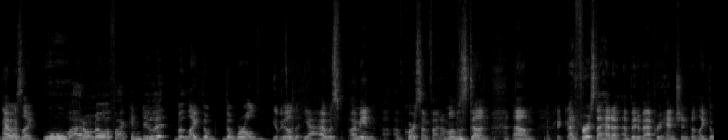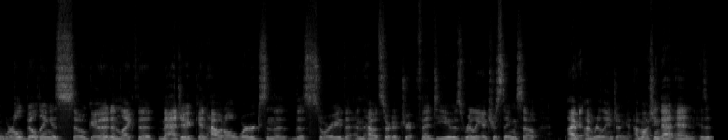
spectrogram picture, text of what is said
I was like, "Ooh, I don't know if I can do it." But like the the world You'll be build, yeah, I was. I mean, of course I'm fine. I'm almost done. Um, okay. At first, I had a, a bit of apprehension, but like the world building is so good, and like the magic and how it all works, and the the story that and how it's sort of drip fed to you is really interesting. So, I, Yeah. I'm really enjoying it. I'm watching that, and is it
